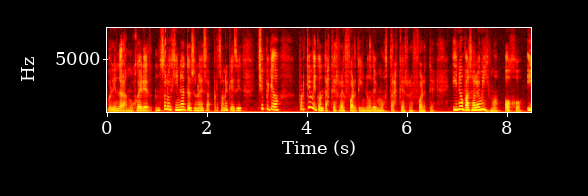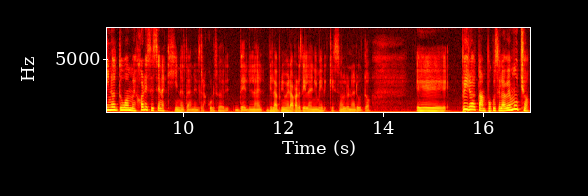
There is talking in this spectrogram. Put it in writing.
Volviendo a las mujeres, no solo Hinata es una de esas personas que decís, che, pero ¿por qué me contás que es re fuerte y no demostras que es re fuerte? Y no pasa lo mismo, ojo, y no tuvo mejores escenas que Hinata en el transcurso de, la, primera parte del anime que solo Naruto. Eh, pero tampoco se la ve mucho.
